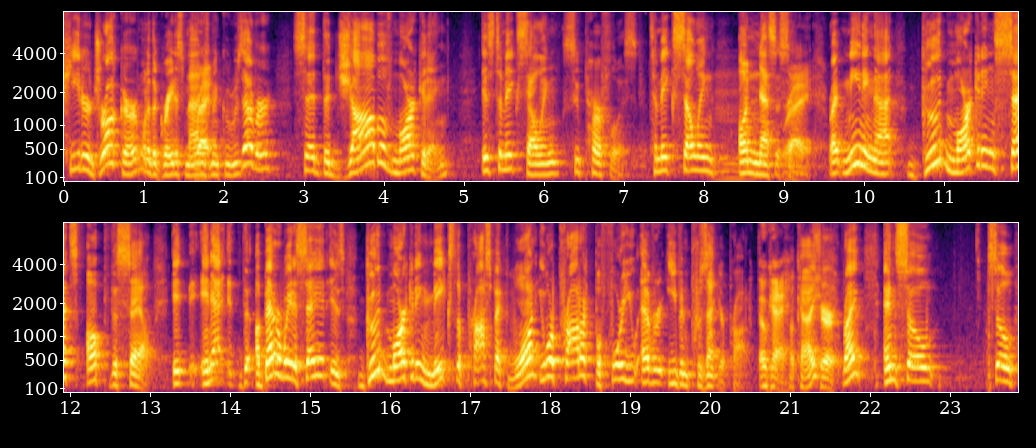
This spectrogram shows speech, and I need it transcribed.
Peter Drucker, one of the greatest management gurus ever, said the job of marketing is to make selling superfluous, to make selling mm. unnecessary. Right. Right? Meaning that good marketing sets up the sale. It, in a, a better way to say it is good marketing makes the prospect want your product before you ever even present your product. Okay. Okay. Sure. Right. And so, so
